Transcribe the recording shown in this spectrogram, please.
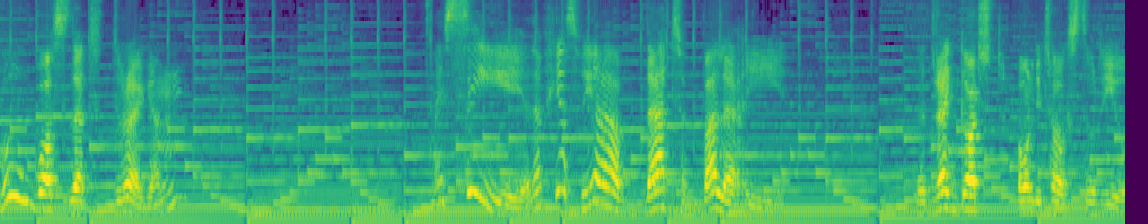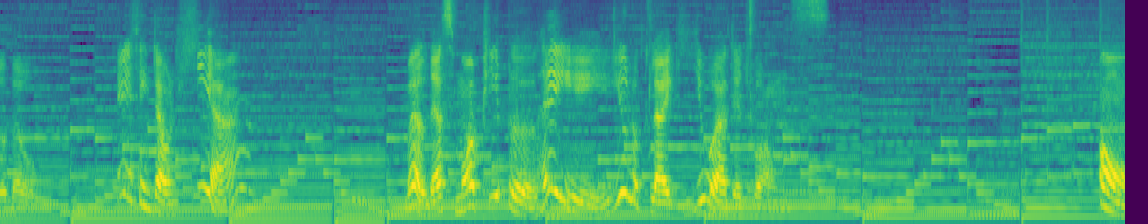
Who was that dragon? I see. It appears we are that Valerie. The dragon god only talks to you, though. Anything down here? Well, there's more people. Hey, you look like you are dead once. Oh.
